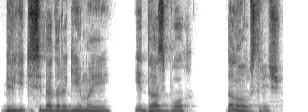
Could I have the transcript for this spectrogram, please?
Берегите себя, дорогие мои. И даст Бог. До новых встреч.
